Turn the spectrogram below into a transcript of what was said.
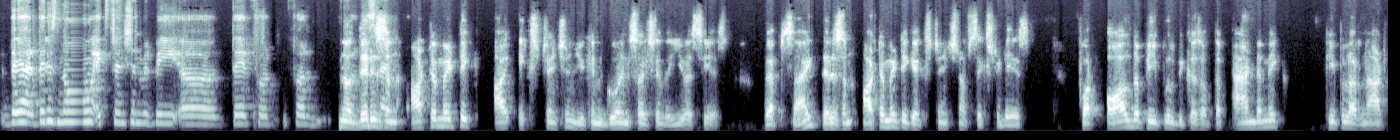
there there is no extension will be uh, there for for. No, for there is time. an automatic uh, extension. You can go and search in the USCIS website. There is an automatic extension of 60 days for all the people because of the pandemic. People are not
